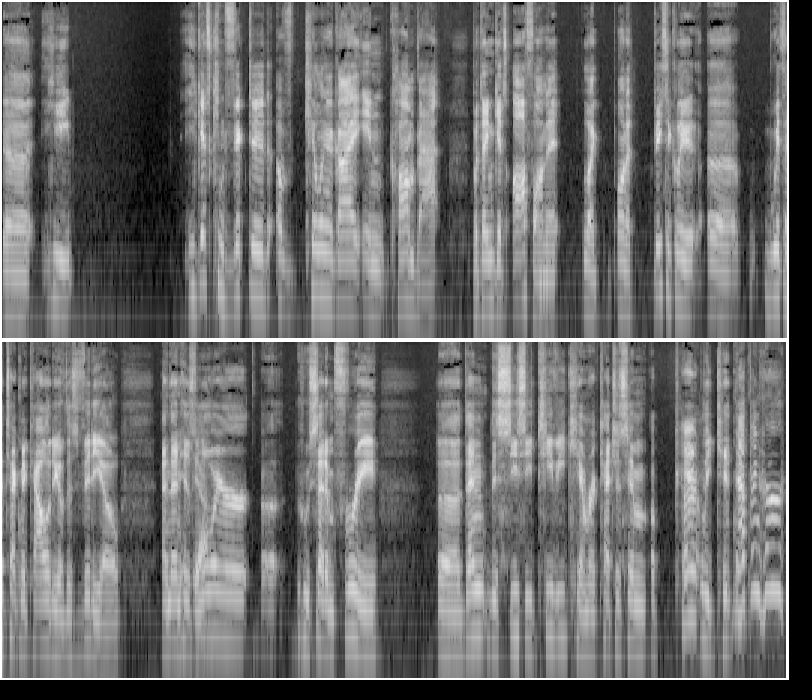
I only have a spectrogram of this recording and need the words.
uh, he he gets convicted of killing a guy in combat, but then gets off on it, like on a basically uh, with a technicality of this video, and then his Yeah. lawyer uh, who set him free. Uh, then the CCTV camera catches him apparently kidnapping her.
